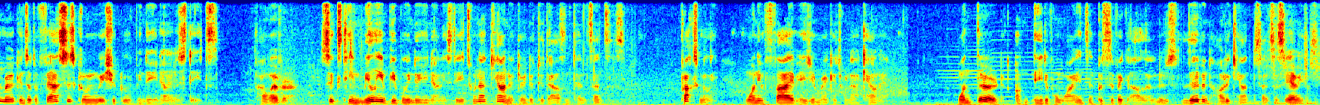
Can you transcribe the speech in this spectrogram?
Americans are the fastest growing racial group in the United States. However, 16 million people in the United States were not counted during the 2010 census. Approximately 1 in 5 Asian Americans were not counted. One third of Native Hawaiians and Pacific Islanders live in hard to count census areas.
